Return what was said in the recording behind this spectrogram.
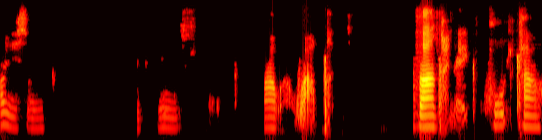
Obviously, it is wow, wow, wow. Valentine egg, holy cow!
